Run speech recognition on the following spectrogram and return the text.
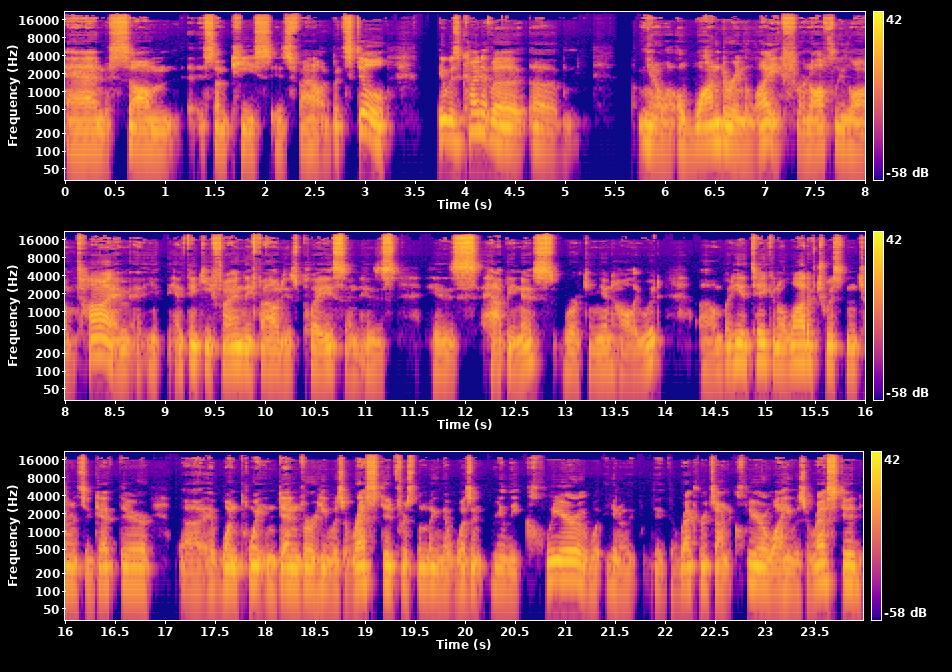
and some some peace is found. But still, it was kind of a, a, you know, a wandering life for an awfully long time. I think he finally found his place and his his happiness working in Hollywood. Um, but he had taken a lot of twists and turns to get there. Uh, at one point in Denver, he was arrested for something that wasn't really clear. You know, the, the, records aren't clear why he was arrested.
